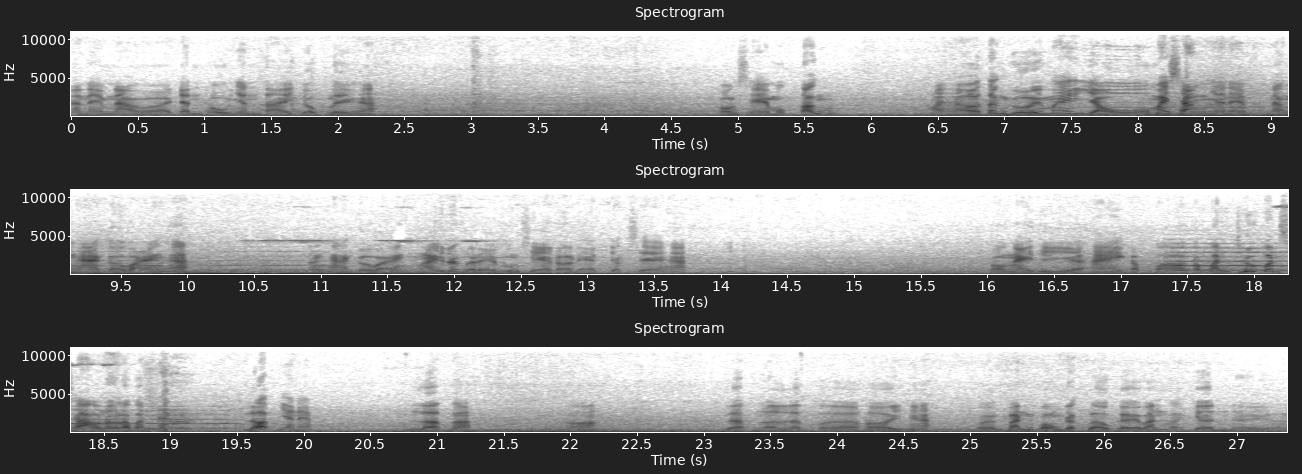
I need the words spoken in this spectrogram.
Anh em nào à, tranh thủ nhanh tay chốt liền ha. Con xe một tấn. Máy hơi à, tấn rưỡi máy dầu máy xăng nha anh em. Nâng hạ cơ bản ha. Nâng hạ cơ bản. Máy rất là đẹp luôn xe rất là đẹp chất xe ha. Con này thì à, hai cặp cặp bánh trước bánh sau nó là bánh lớp nha anh em. Lớp à đó lớp nó lớp ờ, hơi ha. Và bánh còn rất là ok bánh khoảng trên ờ,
